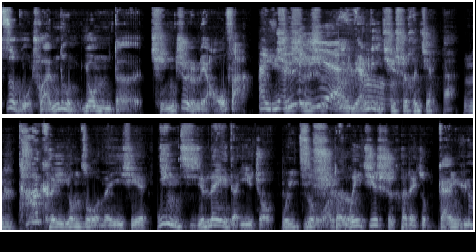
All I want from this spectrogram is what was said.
自古传统用的情志疗法，啊，原理是 原理其实很简单，嗯它可以用作我们一些应急类的一种危自机时刻我的危机时刻的一种干预嗯。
